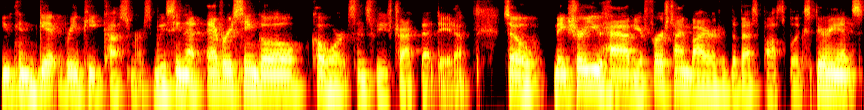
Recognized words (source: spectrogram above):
you can get repeat customers. We've seen that every single cohort since we've tracked that data. So make sure you have your first time buyers with the best possible experience.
